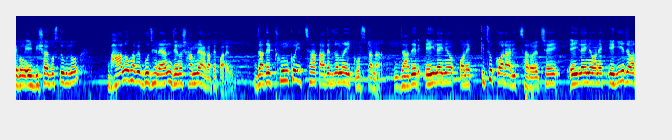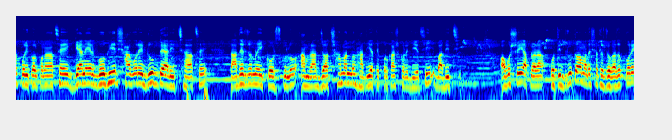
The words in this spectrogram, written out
এবং এই বিষয়বস্তুগুলো ভালোভাবে বুঝে নেন, যেন সামনে আগাতে পারেন। যাদের ঠুনকো ইচ্ছা তাদের জন্য এই কোর্সটা না। যাদের এই লাইনে অনেক কিছু করার ইচ্ছা রয়েছে, এই লাইনে অনেক এগিয়ে যাওয়ার পরিকল্পনা আছে, জ্ঞানের গভীর সাগরে ডুব দেওয়ার ইচ্ছা আছে, তাদের জন্য এই কোর্সগুলো আমরা যৎসামান্য হাদিয়াতে প্রকাশ করে দিয়েছি বা দিচ্ছি। অবশ্যই আপনারা অতি দ্রুত আমাদের সাথে যোগাযোগ করে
